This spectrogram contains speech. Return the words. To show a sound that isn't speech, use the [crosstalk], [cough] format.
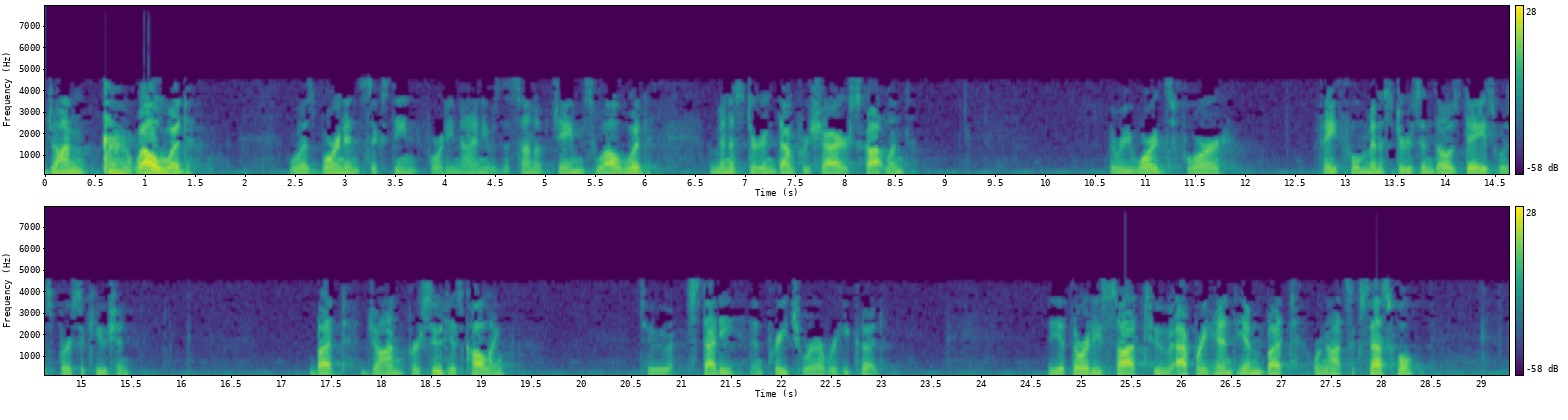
John [clears throat] Welwood was born in 1649. He was the son of James Welwood, a minister in Dumfriesshire, Scotland. The rewards for faithful ministers in those days was persecution. But John pursued his calling to study and preach wherever he could. The authorities sought to apprehend him but were not successful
